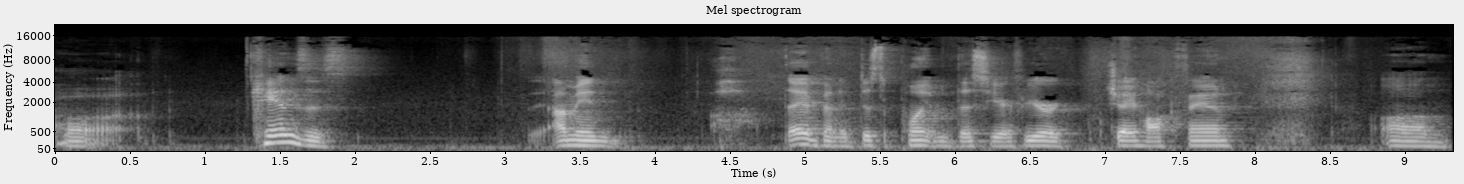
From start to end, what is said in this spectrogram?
Uh, Kansas. I mean, they've been a disappointment this year. If you're a Jayhawk fan, um,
